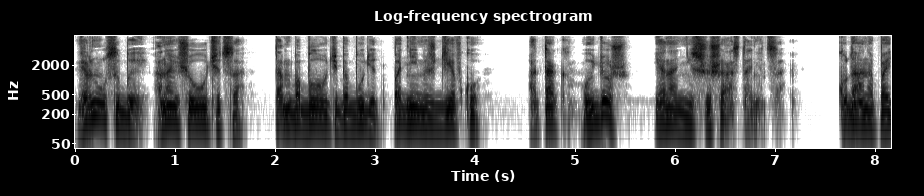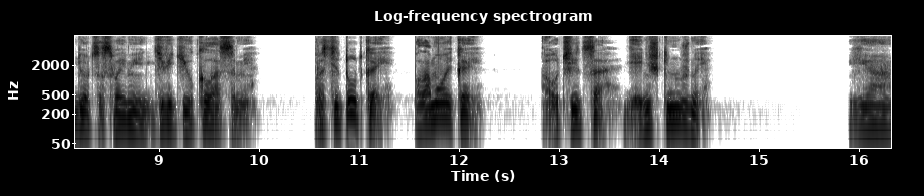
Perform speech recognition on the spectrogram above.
Вернулся бы, она еще учится. Там бабло у тебя будет, поднимешь девку. А так уйдешь, и она не с шиша останется. Куда она пойдет со своими девятью классами? Проституткой? Поломойкой? А учиться денежки нужны. Я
